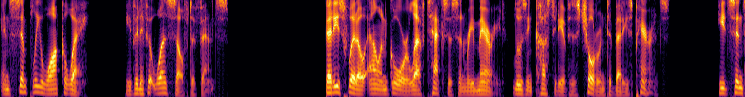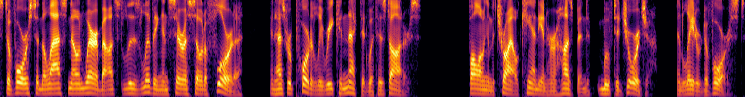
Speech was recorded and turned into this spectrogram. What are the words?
and simply walk away, even if it was self defense? Betty's widow, Alan Gore, left Texas and remarried, losing custody of his children to Betty's parents. He'd since divorced, and the last known whereabouts is living in Sarasota, Florida, and has reportedly reconnected with his daughters. Following the trial, Candy and her husband moved to Georgia and later divorced.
